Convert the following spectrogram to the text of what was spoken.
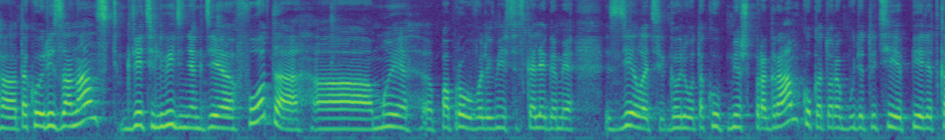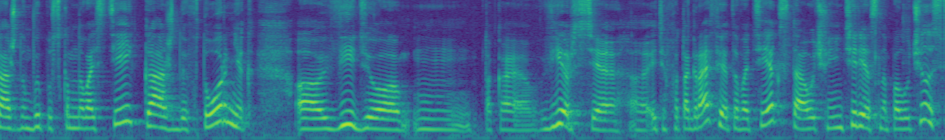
а, такой резонанс, где телевидение, где фото, а, мы попробовали вместе с коллегами сделать, говорю, вот такую межпрограммку, которая будет идти перед каждым выпуском новостей, каждый вторник, а, видео, м, такая версия а, этих фотографий, этого текста, очень интересно получилось.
